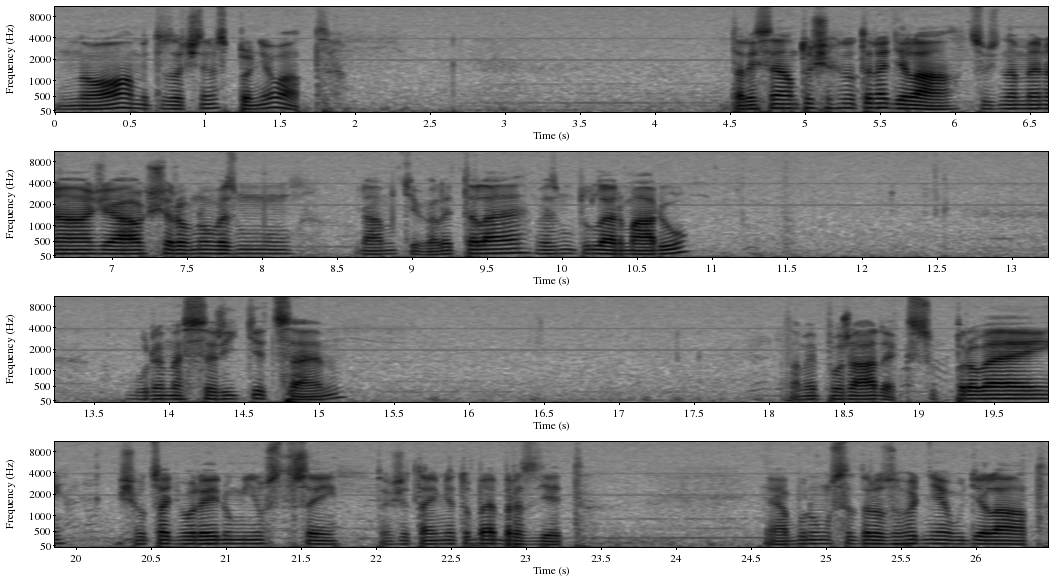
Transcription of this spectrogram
No a my to začneme splňovat. Tady se nám to všechno teda dělá, což znamená, že já už rovnou vezmu, dám ti velitele, vezmu tuhle armádu. Budeme se řítit sem. Tam je pořádek suprovej, když odsaď odejdu minus 3, takže tady mě to bude brzdit. Já budu muset rozhodně udělat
